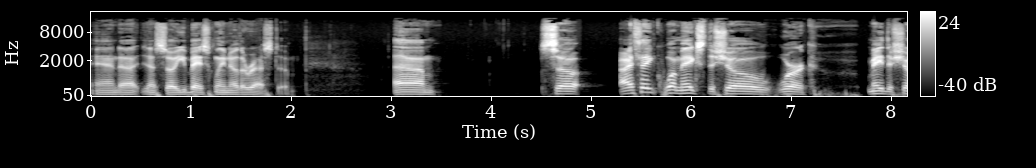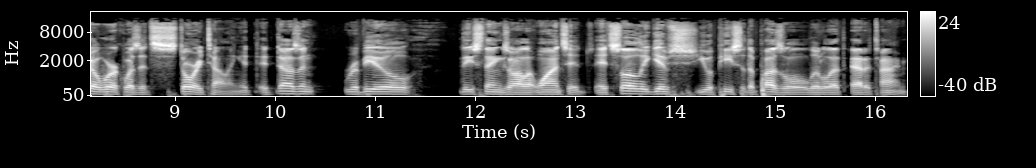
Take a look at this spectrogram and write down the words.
And uh, you know, so you basically know the rest of them. Um, so I think what makes the show work, made the show work, was its storytelling. It, it doesn't reveal these things all at once. It it slowly gives you a piece of the puzzle a little at, at a time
